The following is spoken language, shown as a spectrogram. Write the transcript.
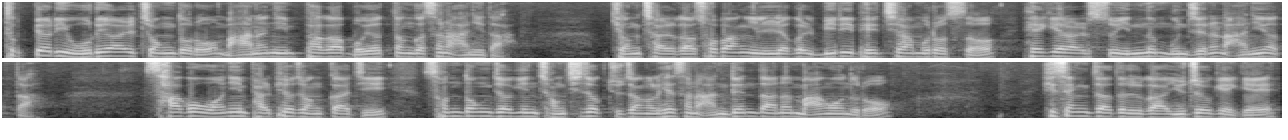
특별히 우려할 정도로 많은 인파가 모였던 것은 아니다. 경찰과 소방 인력을 미리 배치함으로써 해결할 수 있는 문제는 아니었다. 사고 원인 발표 전까지 선동적인 정치적 주장을 해서는 안 된다는 망언으로 희생자들과 유족에게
